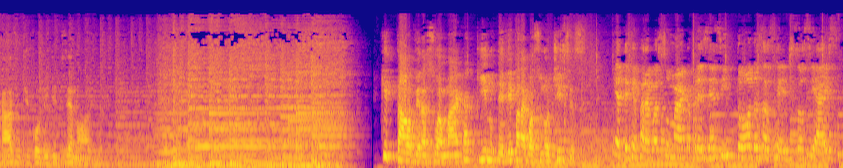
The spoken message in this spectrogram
casos de Covid-19. Que tal ver a sua marca aqui no TV Paraguaçu Notícias? E a TV Paraguaçu marca presença em todas as redes sociais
